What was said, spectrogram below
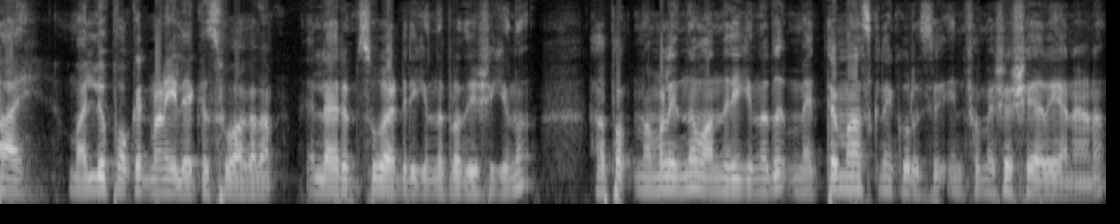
ഹായ് മല്ലു പോക്കറ്റ് മണിയിലേക്ക് സ്വാഗതം. എല്ലാവരും സുഖമായിട്ടിരിക്കുന്നു പ്രതീക്ഷിക്കുന്നു. അപ്പം നമ്മൾ ഇന്ന് വന്നിരിക്കുന്നത് മെറ്റമാസ്കിനെ കുറിച്ച് ഇൻഫർമേഷൻ ഷെയർ ചെയ്യാനാണ്.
